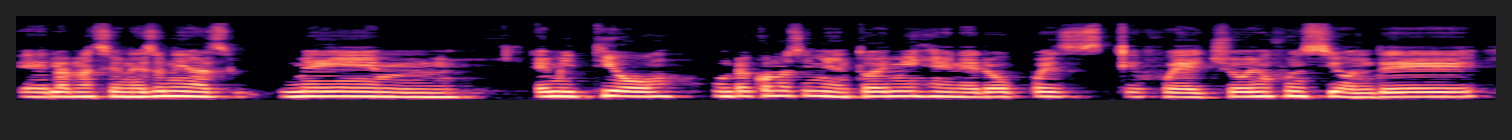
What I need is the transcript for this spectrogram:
Eh, las Naciones Unidas me mm, emitió un reconocimiento de mi género pues que fue hecho en función de,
